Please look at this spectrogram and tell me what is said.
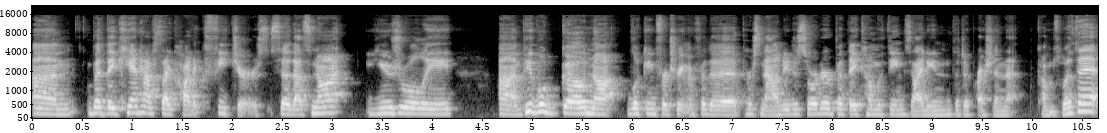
Um, but they can have psychotic features. So that's not usually um, people go not looking for treatment for the personality disorder, but they come with the anxiety and the depression that comes with it.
